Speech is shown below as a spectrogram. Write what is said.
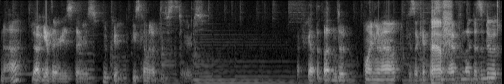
not? Oh, yeah, there he is. There he is. Okay, he's coming up these stairs. I forgot the button to point him out because I kept pressing F. F and that doesn't do it.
